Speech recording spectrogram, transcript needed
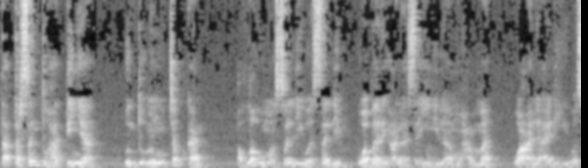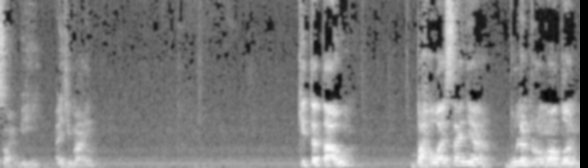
tak tersentuh hatinya untuk mengucapkan Allahumma salli wa sallim wa barik ala sayyidina Muhammad wa ala alihi wa sahbihi ajma'in. Kita tahu bahwasanya bulan Ramadan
